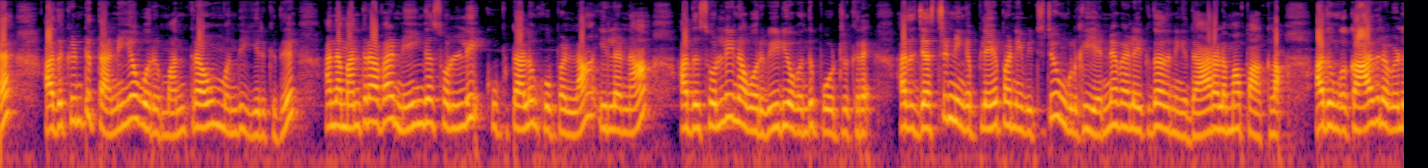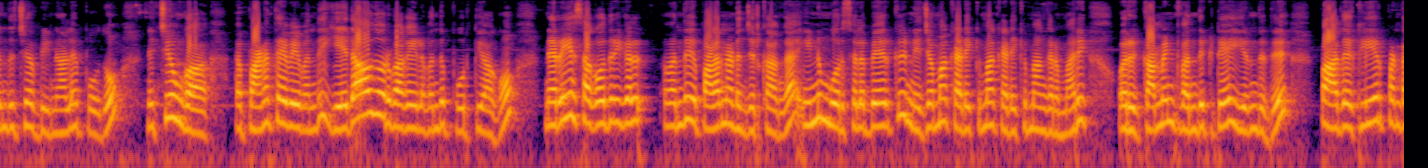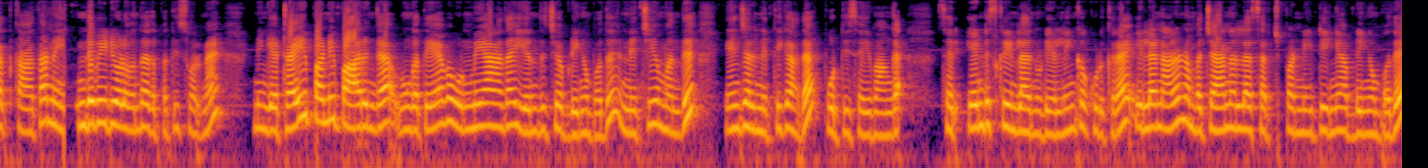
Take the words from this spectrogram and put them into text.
அதுக்குன்ட்டு தனியாக ஒரு மந்த்ராவும் வந்து இருக்குது. அந்த மந்த்ராவை நீங்கள் சொல்லி கூப்பிட்டாலும் கூப்பிடலாம். இல்லைன்னா அது சொல்லி நான் ஒரு வீடியோ வந்து போட்டிருக்கிறேன். அது ஜஸ்ட்டு நீங்கள் ப்ளே பண்ணி வச்சுட்டு உங்களுக்கு என்ன வேலை இருக்குதோ அதை நீங்கள் தாராளமாக பார்க்கலாம். அது உங்கள் காதில் விழுந்துச்சு அப்படின்னாலே போதும். நிச்சயம் உங்கள் பண தேவை வந்து ஏதாவது ஒரு வகையில் வந்து பூர்த்தியாகும் நிறைய சகோதரிகள் வந்து பலனடைஞ்சிருக்காங்க. இன்னும் ஒரு சில பேருக்கு நிஜமாக கிடைக்குமா கிடைக்குமாங்கிற மாதிரி ஒரு கமெண்ட் வந்துக்கிட்டே இருந்தது. இப்போ அதை கிளியர் பண்ணுறதுக்காக தான் நான் இந்த வீடியோவில் வந்து அதை பற்றி சொன்னேன் நீங்கள் ட்ரை பண்ணி பாருங்கள் உங்கள் தேவை உண்மையானதாக இருந்துச்சு அப்படிங்கும்போது நிச்சயம் வந்து ஏஞ்சல் நித்திகா அதை பூர்த்தி செய்வாங்க. சரி எண்டு ஸ்க்ரீனில் அதனுடைய லிங்க்கை கொடுக்குறேன். இல்லைனாலும் நம்ம சேனலில் சர்ச் பண்ணிட்டீங்க அப்படிங்கும்போது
